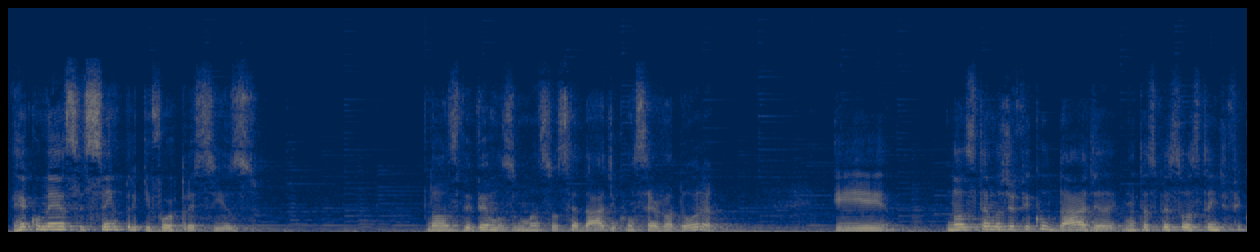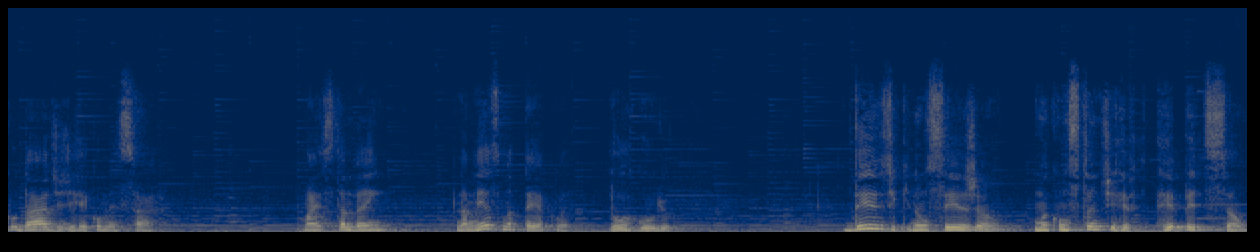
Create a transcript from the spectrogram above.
Recomece sempre que for preciso. Nós vivemos numa sociedade conservadora e nós temos dificuldade, muitas pessoas têm dificuldade de recomeçar. Mas também, na mesma tecla do orgulho, desde que não seja uma constante repetição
